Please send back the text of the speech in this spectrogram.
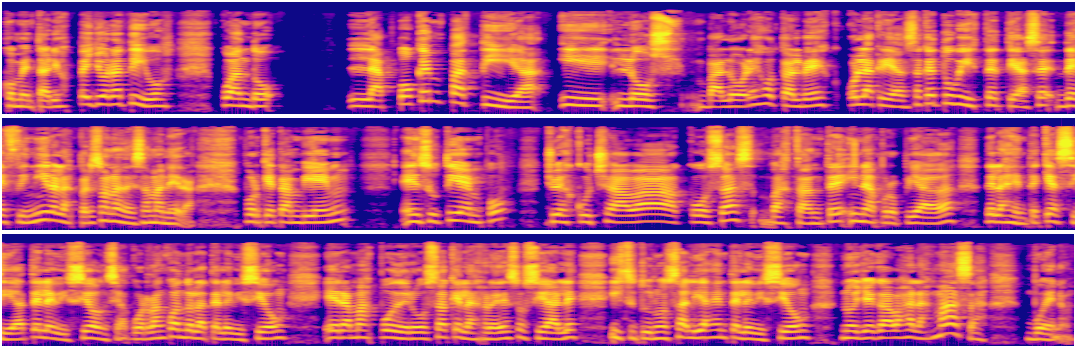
comentarios peyorativos, cuando la poca empatía y los valores o tal vez o la crianza que tuviste te hace definir a las personas de esa manera. Porque también en su tiempo yo escuchaba cosas bastante inapropiadas de la gente que hacía televisión. ¿Se acuerdan cuando la televisión era más poderosa que las redes sociales y si tú no salías en televisión no llegabas a las masas? Bueno,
